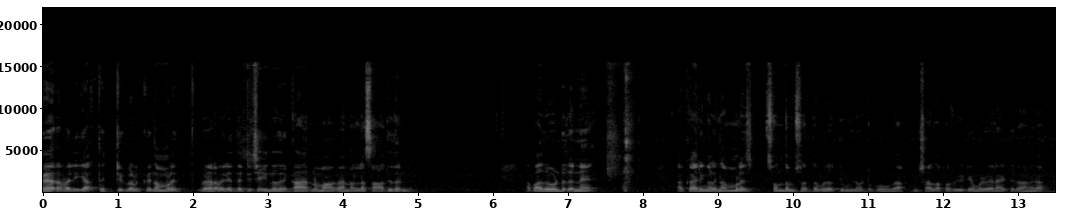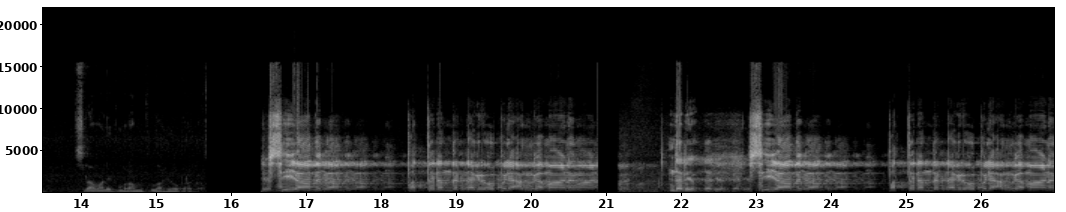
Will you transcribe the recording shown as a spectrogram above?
വേറെ വലിയ തെറ്റുകൾക്ക് നമ്മൾ വേറെ വലിയ തെറ്റ് ചെയ്യുന്നതിന് കാരണമാകാൻ നല്ല സാധ്യത ഉണ്ട് അപ്പോൾ അതുകൊണ്ട് തന്നെ ആ കാര്യങ്ങൾ നമ്മൾ സ്വന്തം ശ്രദ്ധ പുലർത്തി മുന്നോട്ട് പോവുക. ഇൻഷാല്ല അപ്പോൾ വീഡിയോ മുഴുവനായിട്ട് കാണുക. അസ്സാം വലൈക്കും വാഹമത്തല്ലാഹി വാബർക്കാത്തു പത്തനംതിട്ട ഗ്രൂപ്പിലെ അംഗമാണ് എന്തറിയോ? സിയാദ് പത്തനംതിട്ട ഗ്രൂപ്പിലെ അംഗമാണ്.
